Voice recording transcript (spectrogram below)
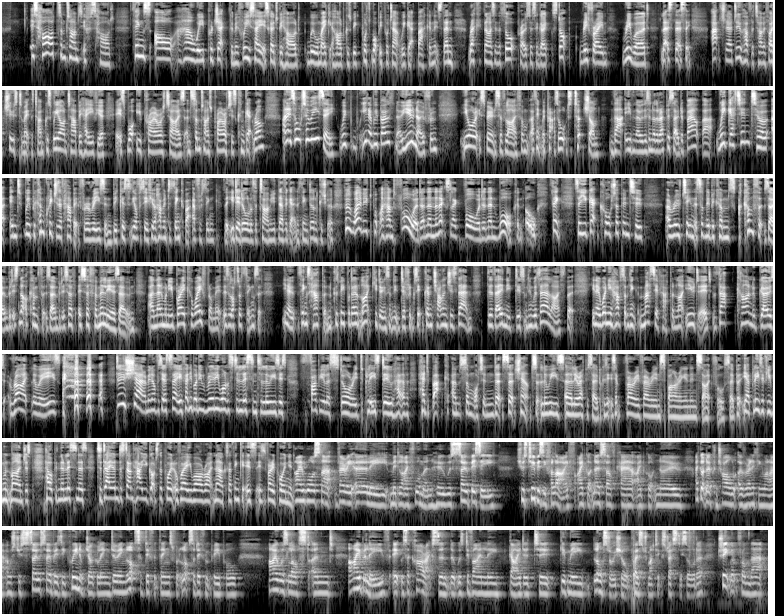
It's hard sometimes. It's hard. Things are how we project them. If we say it's going to be hard, we will make it hard because we put what we put out, we get back, and it's then recognizing the thought process and going, stop, reframe, reword. Let's let's think. Actually, I do have the time if I choose to make the time because we aren't our behaviour. It's what you prioritise. And sometimes priorities can get wrong. And it's all too easy. We, you know, we both know, you know, from your experience of life, and I think we perhaps ought to touch on that, even though there's another episode about that. We get into, a, a, into we become creatures of habit for a reason because obviously, if you're having to think about everything that you did all of the time, you'd never get anything done because you go, oh, I need to put my hand forward, and then the next leg forward, and then walk, and oh, think. So you get caught up into a routine that suddenly becomes a comfort zone, but it's not a comfort zone, but it's a it's a familiar zone. And then when you break away from it, there's a lot of things that you know things happen because people don't like you doing something different because it can challenges them that they need to do something with their life. But you know when you have something massive happen like you did, that kind of goes right, Louise. do share. I mean, obviously, I say if anybody really wants to listen to Louise's fabulous story, please do have head back um, somewhat and uh, search out Louise's earlier episode because it's very, very inspiring and insightful. So, but yeah, please, if you wouldn't mind, just helping the listeners today understand how you got to the point of where you are right now, because I think it is it's very poignant. I was that very early midlife woman who was so busy she was too busy for life. I'd got no self care. I'd got no, I'd got no control over anything. I was just so so busy, queen of juggling, doing lots of different things for lots of different people. I was lost, and I believe it was a car accident that was divinely guided to give me, long story short, post traumatic stress disorder. Treatment from that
